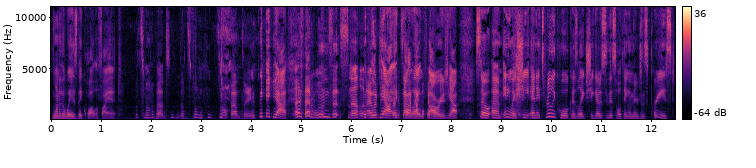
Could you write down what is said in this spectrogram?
one of the ways they qualify it. that's not a bad that's not that's not a bad thing. yeah, I've had wounds that smell and I would yeah, exactly flowers. like flowers. Yeah. So um, anyway, she and it's really cool because like she goes through this whole thing and there's this priest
